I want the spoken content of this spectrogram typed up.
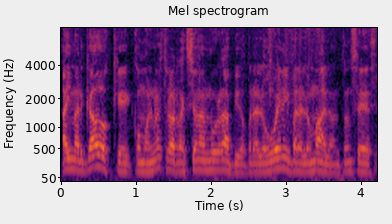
hay mercados que, como el nuestro, reaccionan muy rápido, para lo bueno y para lo malo. Entonces,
